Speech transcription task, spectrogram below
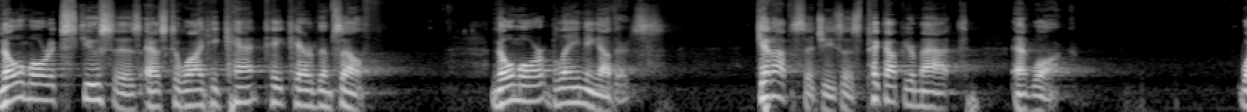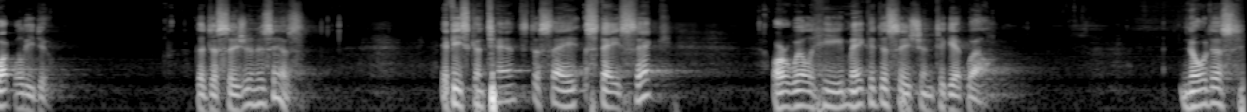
No more excuses as to why he can't take care of himself. No more blaming others. Get up, said Jesus, pick up your mat and walk. What will he do? The decision is his. If he's content to say, stay sick, or will he make a decision to get well? Notice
